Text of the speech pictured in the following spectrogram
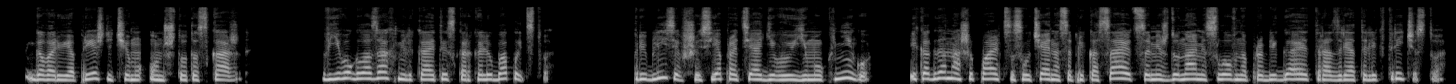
— говорю я прежде, чем он что-то скажет. В его глазах мелькает искорка любопытства. Приблизившись, я протягиваю ему книгу, и когда наши пальцы случайно соприкасаются, между нами словно пробегает разряд электричества.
